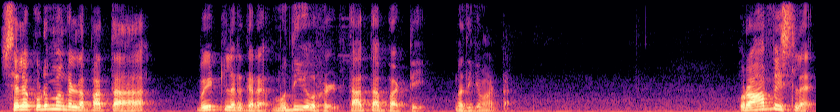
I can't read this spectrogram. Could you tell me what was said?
சில குடும்பங்களில் பார்த்தா வீட்டில் இருக்கிற முதியோர்கள் தாத்தா பாட்டி மதிக்க மாட்டான் ஒரு ஆஃபீஸில்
